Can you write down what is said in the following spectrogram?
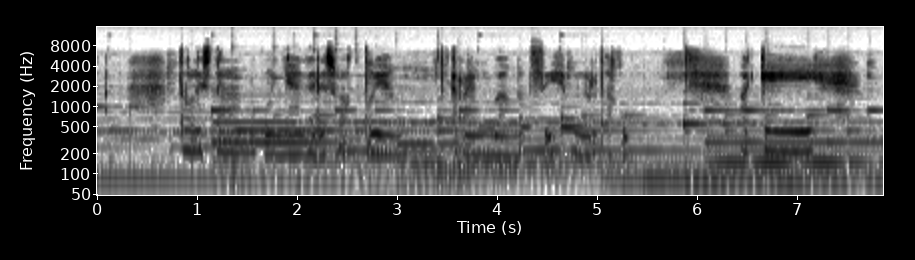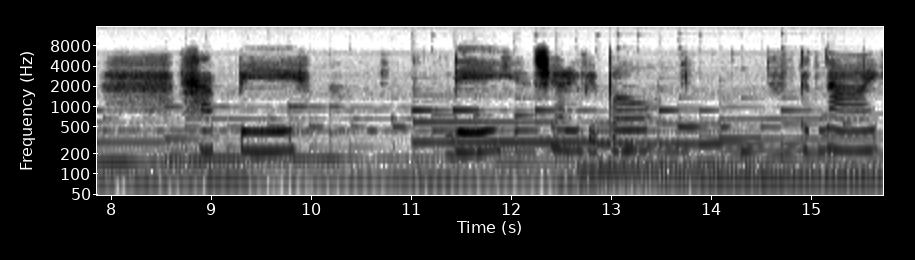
tulis dalam bukunya garis waktu yang keren banget sih menurut aku. Oke. Okay. happy day sharing people. Good night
